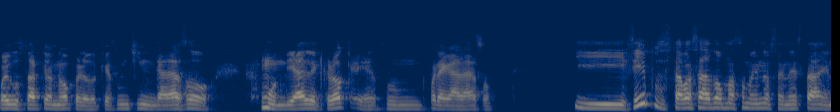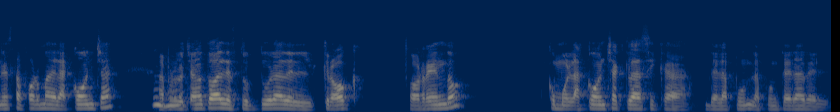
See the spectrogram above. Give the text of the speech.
Puede gustarte o no, pero lo que es un chingadazo mundial el croc es un fregadazo. Y sí, pues está basado más o menos en esta, en esta forma de la concha, uh -huh. aprovechando toda la estructura del croc horrendo, como la concha clásica de la, la puntera del,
